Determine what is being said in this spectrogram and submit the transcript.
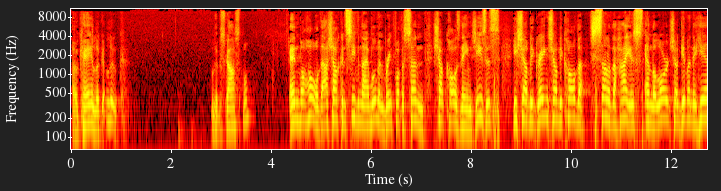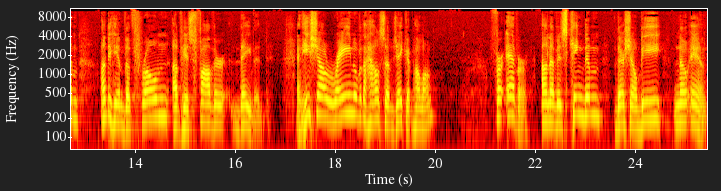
Okay, look at Luke. Luke's gospel. And behold, thou shalt conceive in thy womb and bring forth a son, and shalt call his name Jesus. He shall be great and shall be called the Son of the Highest, and the Lord shall give unto him unto him the throne of his father David. And he shall reign over the house of Jacob. How long? Forever. And of his kingdom there shall be no end.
